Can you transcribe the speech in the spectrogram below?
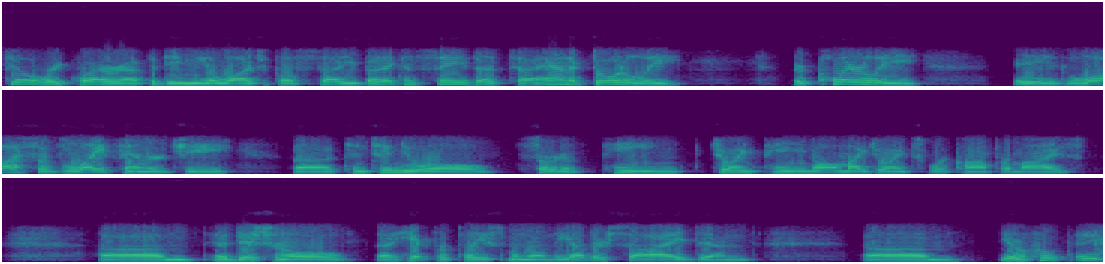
still require epidemiological study, but I can say that uh, anecdotally, there clearly a loss of life energy, uh, continual sort of pain, joint pain. All my joints were compromised. Um, additional uh, hip replacement on the other side, and um, you know who, uh,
